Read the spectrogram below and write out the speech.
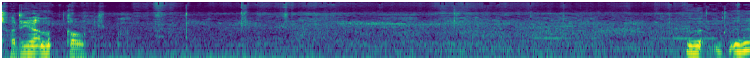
சரியான கலர் இது வந்து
